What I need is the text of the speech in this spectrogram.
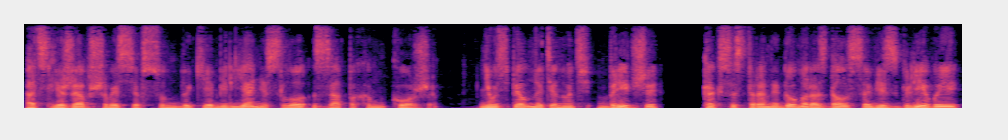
От слежавшегося в сундуке белья несло запахом кожи. Не успел натянуть бриджи, как со стороны дома раздался визгливый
